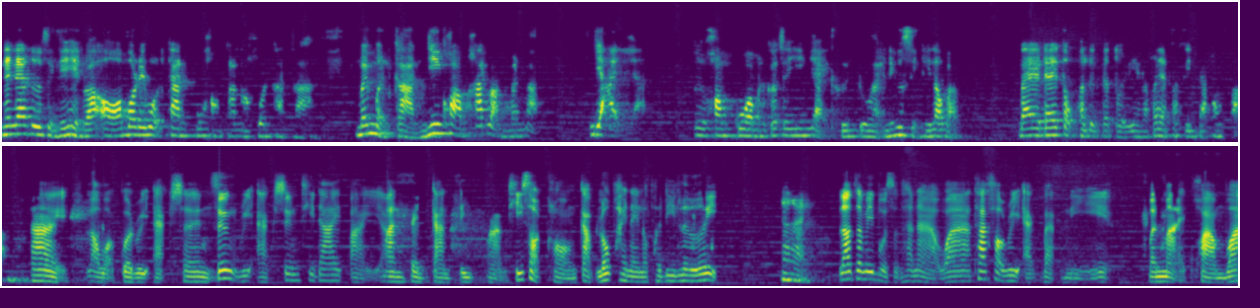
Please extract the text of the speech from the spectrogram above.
แน่ๆคือสิ่งที่เห็นว่าอ๋อบริบทการกลัวของแต่ละคนอาจจะไม่เหมือนกัน ยิ่งความคาดหวังมันแบบ ใหญ่อะเออความกลัวมันก็จะยิ่งใหญ่ขึ้นด้วย อันนี้คือสิ่งที่เราแบบ ได้ได้ตกผลึกกับตัวเองแล้วก็อยากจะฟีดแบ็กให้ฟังใช่เราอะกลัว reaction ซึ่ง reaction ที่ได้ไปอะมันเป็นการตีความที่สอดคล้องกับโลกภายในเราพอดีเลยยังไงเราจะมีบทสนทนาว่าถ้าเขา react แบบนี้ มันหมายความว่า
